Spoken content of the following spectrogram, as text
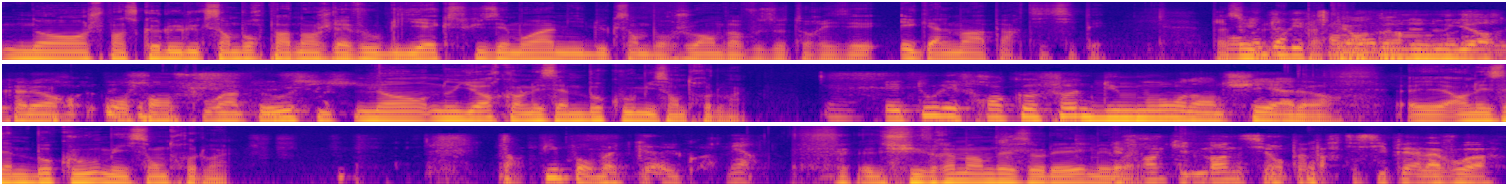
non, je pense que le Luxembourg, pardon, je l'avais oublié. Excusez-moi, amis luxembourgeois, on va vous autoriser également à participer. Parce Et les francophones de New York, alors, on s'en fout un peu aussi. Non, New York, on les aime beaucoup, mais ils sont trop loin. Et tous les francophones du monde entier, alors. Et on les aime beaucoup, mais ils sont trop loin. Tant pis pour votre gueule, quoi. Merde. Euh, Je suis vraiment désolé, mais Il y a ouais. Franck qui demande si on peut participer à la voix.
